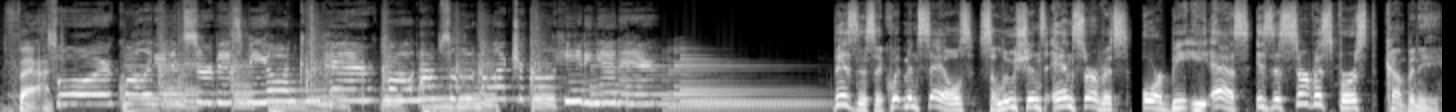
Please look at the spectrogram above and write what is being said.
fast. For quality and service beyond compare, call Absolute Electrical Heating and Air. Business Equipment Sales, Solutions, and Service, or BES, is a service first company.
